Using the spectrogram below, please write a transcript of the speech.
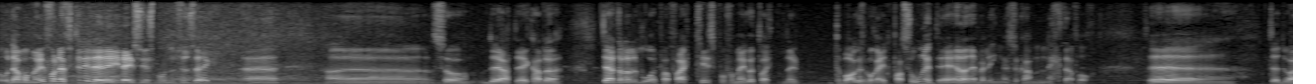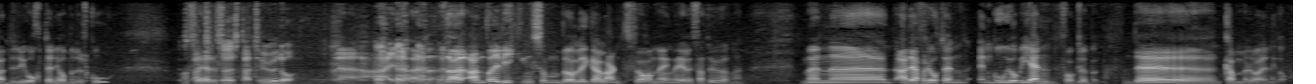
Og det var mye fornuftig i de, i de synspunktene, syns jeg. Eh, eh, så det at jeg hadde det at det hadde vært et perfekt tidspunkt for meg å trekke tilbake på rent personlig, det er det vel ingen som kan nekte for. Det, det, du hadde gjort den jobben du skulle. Er det sånn. Statue, da? Nei, det er- andre i Viking som bør ligge langt foran meg når det gjelder statuer. Men, men eh, jeg hadde iallfall gjort en, en god jobb igjen for klubben. Det kan vi vel være enige om.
